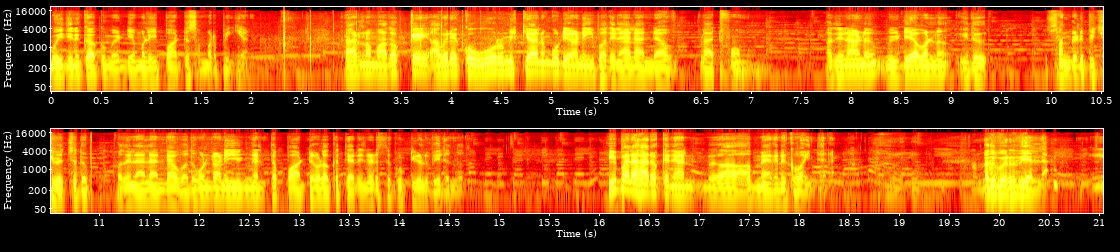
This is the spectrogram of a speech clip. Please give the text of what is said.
മൊയ്തീനക്കാക്കും വേണ്ടി നമ്മൾ ഈ പാട്ട് സമർപ്പിക്കുകയാണ്. കാരണം അതൊക്കെ അവരെയൊക്കെ ഓർമ്മിക്കാനും കൂടിയാണ് ഈ പതിനാലാം രാവ് പ്ലാറ്റ്ഫോം അതിനാണ് മീഡിയ വണ്ണ് ഇത് സംഘടിപ്പിച്ച് വെച്ചത് പതിനാലാം രാവ്. അതുകൊണ്ടാണ് ഈ ഇങ്ങനത്തെ പാട്ടുകളൊക്കെ തിരഞ്ഞെടുത്ത് കുട്ടികൾ വരുന്നത്. ഈ പലഹാരമൊക്കെ ഞാൻ ആ മേഖനക്ക് വാങ്ങിത്തരാം. അത് വെറുതെ അല്ല ഈ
